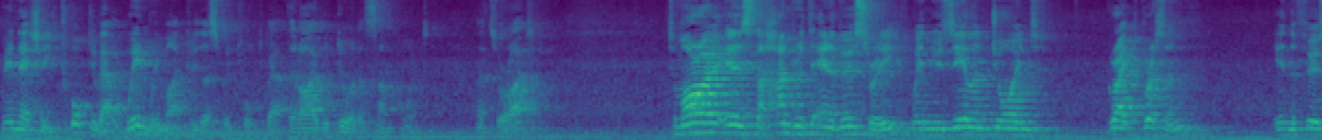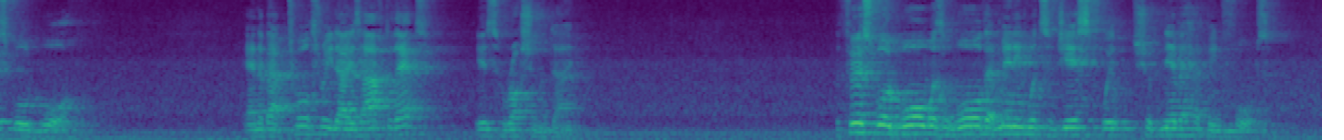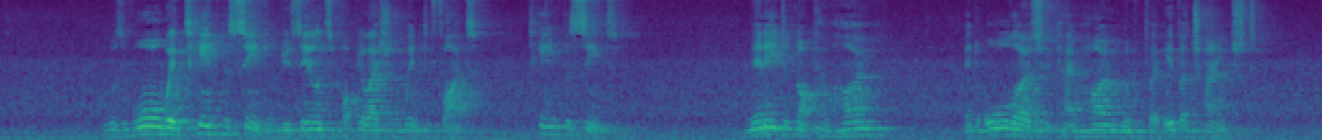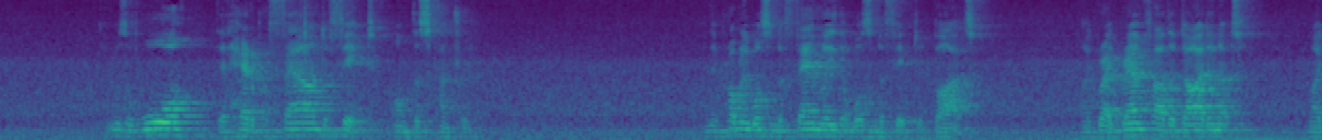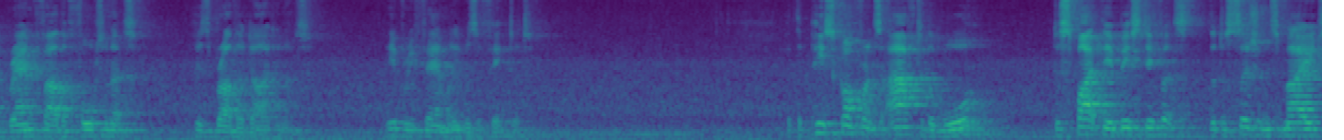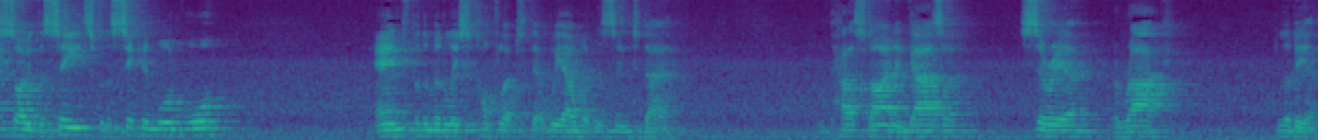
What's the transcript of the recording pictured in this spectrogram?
We hadn't actually talked about when we might do this, we talked about that I would do it at some point. That's all right. Tomorrow is the 100th anniversary when New Zealand joined Great Britain in the First World War. And about two or three days after that is Hiroshima Day. The First World War was a war that many would suggest should never have been fought. It was a war where 10% of New Zealand's population went to fight. 10%. Many did not come home, and all those who came home were forever changed. It was a war that had a profound effect on this country. And there probably wasn't a family that wasn't affected by it. My great grandfather died in it. My grandfather fought in it. His brother died in it. Every family was affected. At the peace conference after the war, despite their best efforts, the decisions made sowed the seeds for the Second World War and for the Middle East conflict that we are witnessing today. In Palestine and Gaza, Syria, Iraq, Libya.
